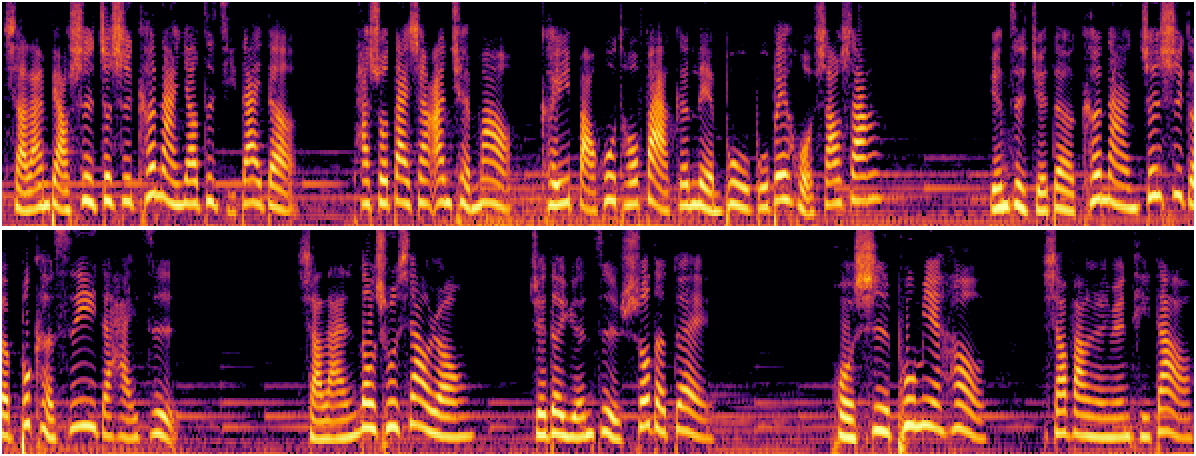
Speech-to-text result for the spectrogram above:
小兰表示，这是柯南要自己戴的。他说，戴上安全帽可以保护头发跟脸部不被火烧伤。原子觉得柯南真是个不可思议的孩子。小兰露出笑容，觉得原子说的对。火势扑灭后，消防人员提到，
